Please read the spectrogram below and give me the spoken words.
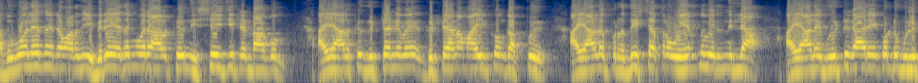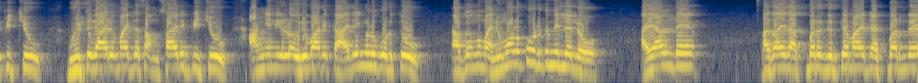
അതുപോലെ തന്നെ പറഞ്ഞ് ഇവരെ ഏതെങ്കിലും ഒരാൾക്ക് നിശ്ചയിച്ചിട്ടുണ്ടാകും. അയാൾക്ക് കിട്ടണ കിട്ടണമായിരിക്കും കപ്പ്. അയാൾ പ്രതീക്ഷ അത്ര ഉയർന്നു വരുന്നില്ല. അയാളെ വീട്ടുകാരെ കൊണ്ട് വിളിപ്പിച്ചു. വീട്ടുകാരുമായിട്ട് സംസാരിപ്പിച്ചു. അങ്ങനെയുള്ള ഒരുപാട് കാര്യങ്ങൾ കൊടുത്തു. അതൊന്നും അനുമോൾക്ക് കൊടുക്കുന്നില്ലല്ലോ. അയാളുടെ അതായത് അക്ബർ കൃത്യമായിട്ട് അക്ബറിന്റെ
